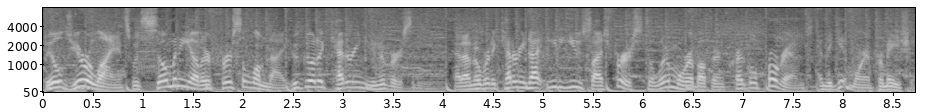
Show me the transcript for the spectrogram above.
Build your alliance with so many other FIRST alumni who go to Kettering University. Head on over to kettering.edu slash first to learn more about their incredible programs and to get more information.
